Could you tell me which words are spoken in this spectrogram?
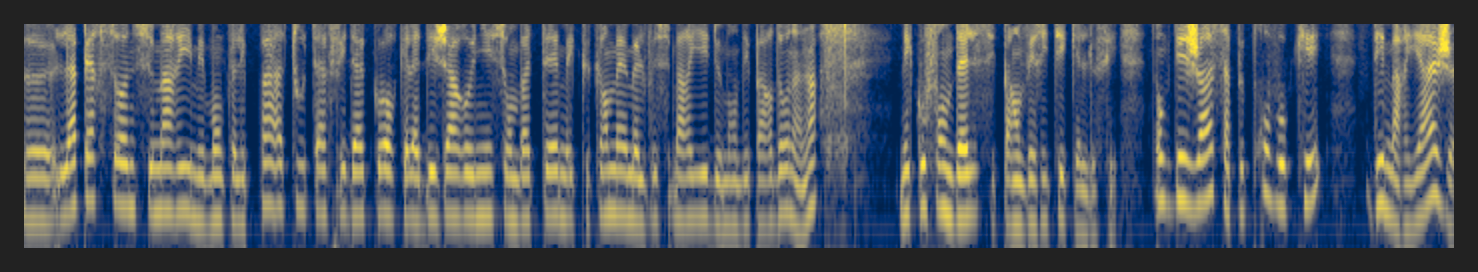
euh, la personne se marie, mais bon, qu'elle n'est pas tout à fait d'accord, qu'elle a déjà renié son baptême et que quand même elle veut se marier, demander pardon, mais qu'au fond d'elle, c'est pas en vérité qu'elle le fait. Donc déjà, ça peut provoquer des mariages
